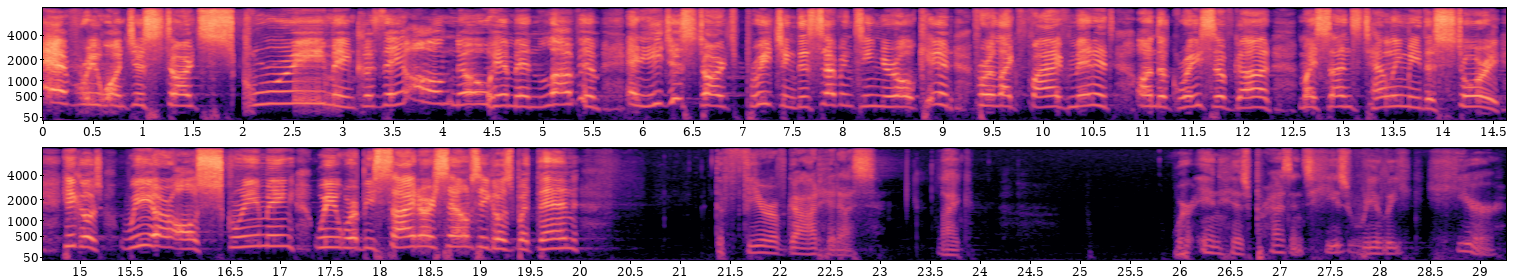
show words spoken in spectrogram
everyone just starts screaming because they all know him and love him. And he just starts preaching, this 17 year old kid, for like five minutes on the grace of God. My son's telling me the story. He goes, We are all screaming. We were beside ourselves. He goes, But then the fear of God hit us. Like, we're in his presence. He's really here.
